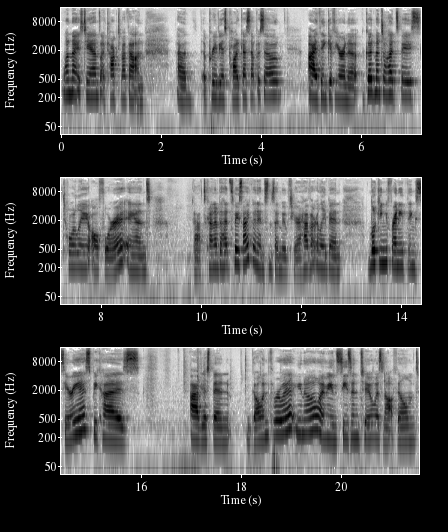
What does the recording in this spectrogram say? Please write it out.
one night stands, I've talked about that on uh, a previous podcast episode. I think if you're in a good mental headspace, totally all for it. And that's kind of the headspace I've been in since I moved here. I haven't really been looking for anything serious because I've just been going through it, you know? I mean, season two was not filmed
